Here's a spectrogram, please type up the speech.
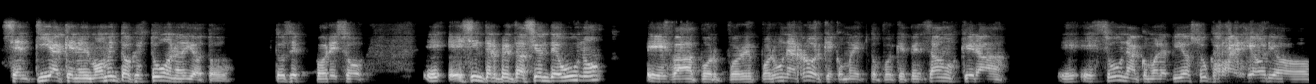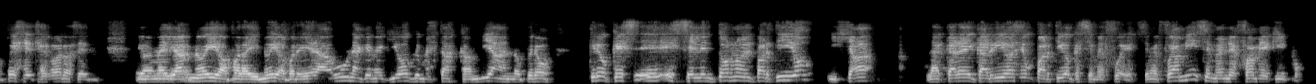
sentía que en el momento que estuvo no dio todo. Entonces, por eso, e- esa interpretación de uno es, va por, por, por un error que cometo, porque pensábamos que era es una, como le pidió Zúcar a Gregorio Pérez, ¿te acuerdas? En, Melgar no iba por ahí, no iba por ahí, era una que me equivoco y me estás cambiando, pero creo que es, es el entorno del partido y ya la cara de Carrillo es de un partido que se me fue, se me fue a mí, se me le fue a mi equipo,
